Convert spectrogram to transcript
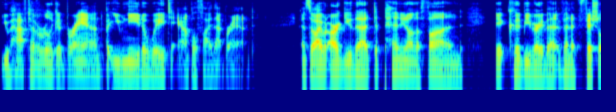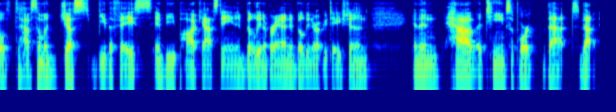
You have to have a really good brand, but you need a way to amplify that brand. And so I would argue that depending on the fund, it could be very beneficial to have someone just be the face and be podcasting and building a brand and building a reputation and then have a team support that that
